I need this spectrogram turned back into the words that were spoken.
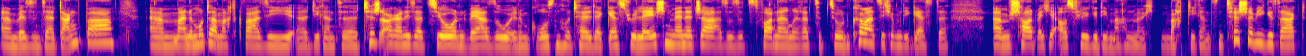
ähm, wir sind sehr dankbar. Ähm, meine Mutter macht quasi äh, die ganze Tischorganisation, wer so in einem großen Hotel der Guest Relation Manager, also sitzt vorne in der Rezeption, kümmert sich um die Gäste, ähm, schaut, welche Ausflüge die machen möchten, macht die ganzen Tische, wie gesagt,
